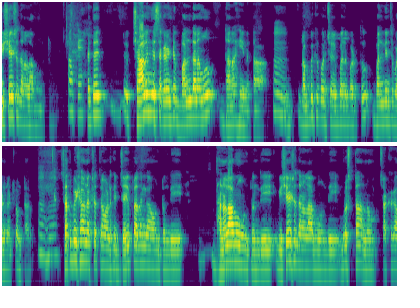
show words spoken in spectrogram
విశేష ధనలాభం ఉంటుంది. అయితే ఛాలెంజెస్ ఎక్కడంటే బంధనము ధనహీనత. డబ్బుకి కొంచెం ఇబ్బంది పడుతూ బంధించబడినట్లు ఉంటారు. శతభిష నక్షత్రం వాళ్ళకి జయప్రదంగా ఉంటుంది ధనలాభం ఉంటుంది విశేష ధనలాభం ఉంది మృష్టాన్నం చక్కగా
